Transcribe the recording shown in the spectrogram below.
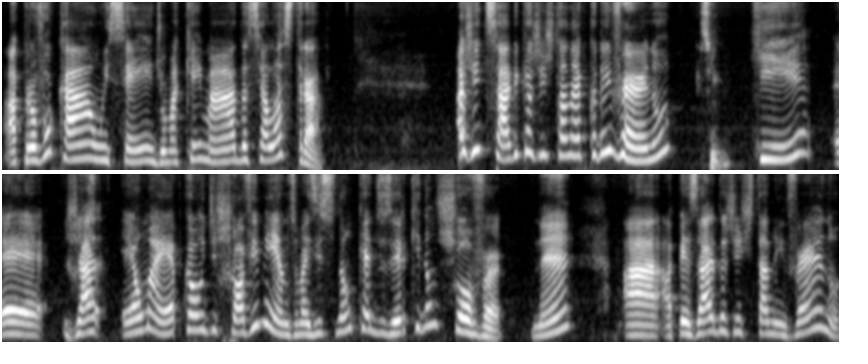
a provocar um incêndio, uma queimada, se alastrar. A gente sabe que a gente está na época do inverno, Sim. que é, já é uma época onde chove menos, mas isso não quer dizer que não chova, né? A, apesar da gente estar tá no inverno,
